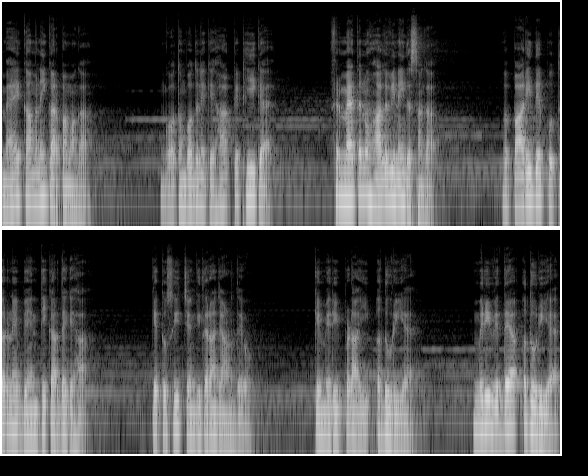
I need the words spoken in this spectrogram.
ਮੈਂ ਇਹ ਕੰਮ ਨਹੀਂ ਕਰ ਪਾਵਾਂਗਾ। ਗੌਤਮ ਬੁੱਧ ਨੇ ਕਿਹਾ ਕਿ ਠੀਕ ਹੈ। ਫਿਰ ਮੈਂ ਤੈਨੂੰ ਹੱਲ ਵੀ ਨਹੀਂ ਦੱਸਾਂਗਾ। ਵਪਾਰੀ ਦੇ ਪੁੱਤਰ ਨੇ ਬੇਨਤੀ ਕਰਦੇ ਕਿਹਾ, ਕਿ ਤੁਸੀਂ ਚੰਗੀ ਤਰ੍ਹਾਂ ਜਾਣਦੇ ਹੋ ਕਿ ਮੇਰੀ ਪੜ੍ਹਾਈ ਅਧੂਰੀ ਹੈ। ਮੇਰੀ ਵਿੱਦਿਆ ਅਧੂਰੀ ਹੈ।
